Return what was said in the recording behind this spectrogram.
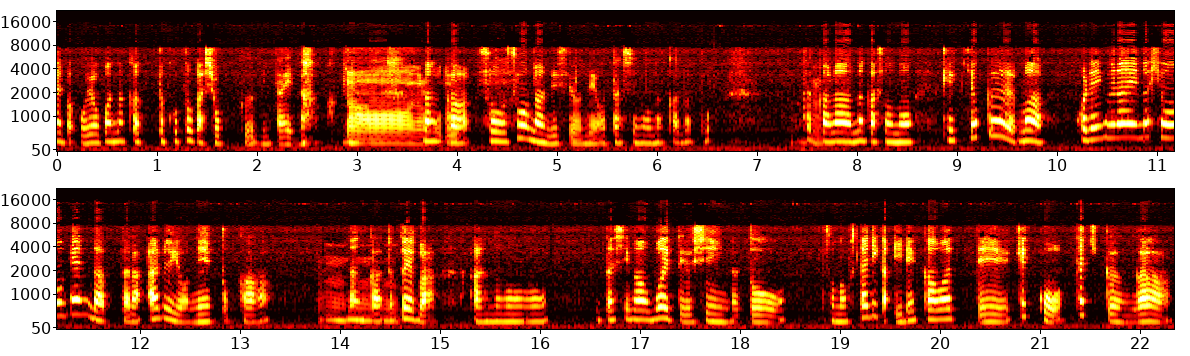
えが及ばなかったことがショックみたいなああ、なるほど。なんかそうそうなんですよね私の中だと。だからなんかその結局まあこれぐらいの表現だったらあるよねとかうんなんか例えば、あのー私が覚えてるシーンだとその2人が入れ替わって結構滝くんが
